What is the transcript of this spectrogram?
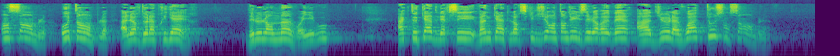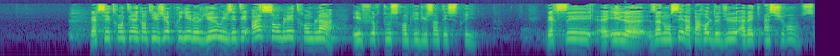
ensemble au temple à l'heure de la prière. Dès le lendemain, voyez-vous. Acte 4, verset 24, lorsqu'ils eurent entendu, ils élevèrent à Dieu la voix tous ensemble. Verset 31, quand ils eurent prié, le lieu où ils étaient assemblés trembla, et ils furent tous remplis du Saint-Esprit. Verset, euh, ils euh, annonçaient la parole de Dieu avec assurance.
